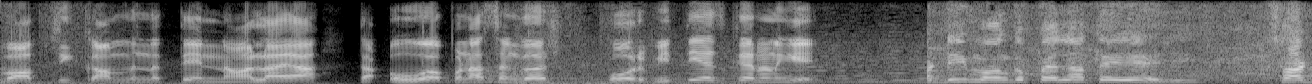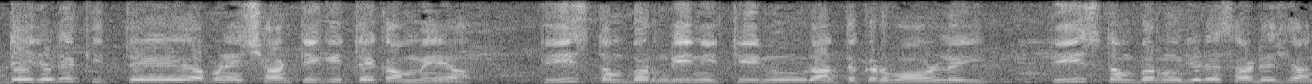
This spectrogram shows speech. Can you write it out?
ਵਾਪਸੀ ਕੰਮ ਨੱਤੇ ਨਾ ਲਾਇਆ, ਤਾਂ ਉਹ ਆਪਣਾ ਸੰਘਰਸ਼ ਹੋਰ ਵੀ ਤੇਜ਼ ਕਰਨਗੇ। ਸਾਡੀ ਮੰਗ ਪਹਿਲਾਂ ਤਾਂ ਇਹ ਹੈ ਜੀ ਸਾਡੇ ਜਿਹੜੇ ਕੀਤੇ, ਆਪਣੇ ਸ਼ਾਂਤੀ ਕੀਤੇ ਕੰਮ ਆ। 30 ਸਤੰਬਰ ਦੀ ਨੀਤੀ ਨੂੰ ਰੱਦ ਕਰਵਾਉਣ ਲਈ 30 ਸਤੰਬਰ ਨੂੰ ਜਿਹੜੇ ਸਾਡੇ ਸ਼ਾਂ-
